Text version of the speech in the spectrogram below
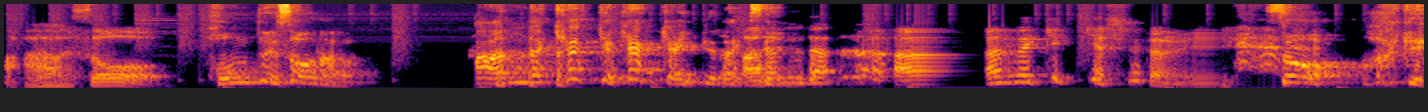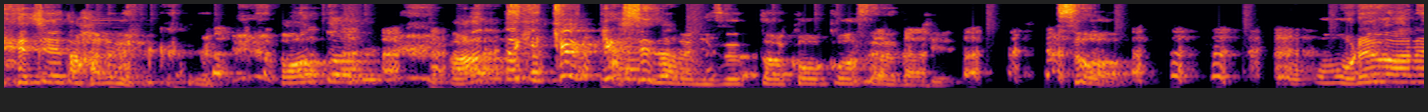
ああ、そう。本当にそうなの。あんなキャッキャキャッキャ言ってたくせにあん。な、ああんなキャッキャしてたのに。そう、KJ とハルベル君が。本当あんだけキャッキャしてたのにずっと高校生の時。そう。俺はね、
